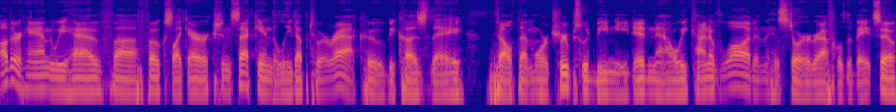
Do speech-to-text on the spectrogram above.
other hand, we have uh, folks like Eric Shinseki in the lead up to Iraq, who, because they felt that more troops would be needed, now we kind of laud in the historiographical debate. So,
